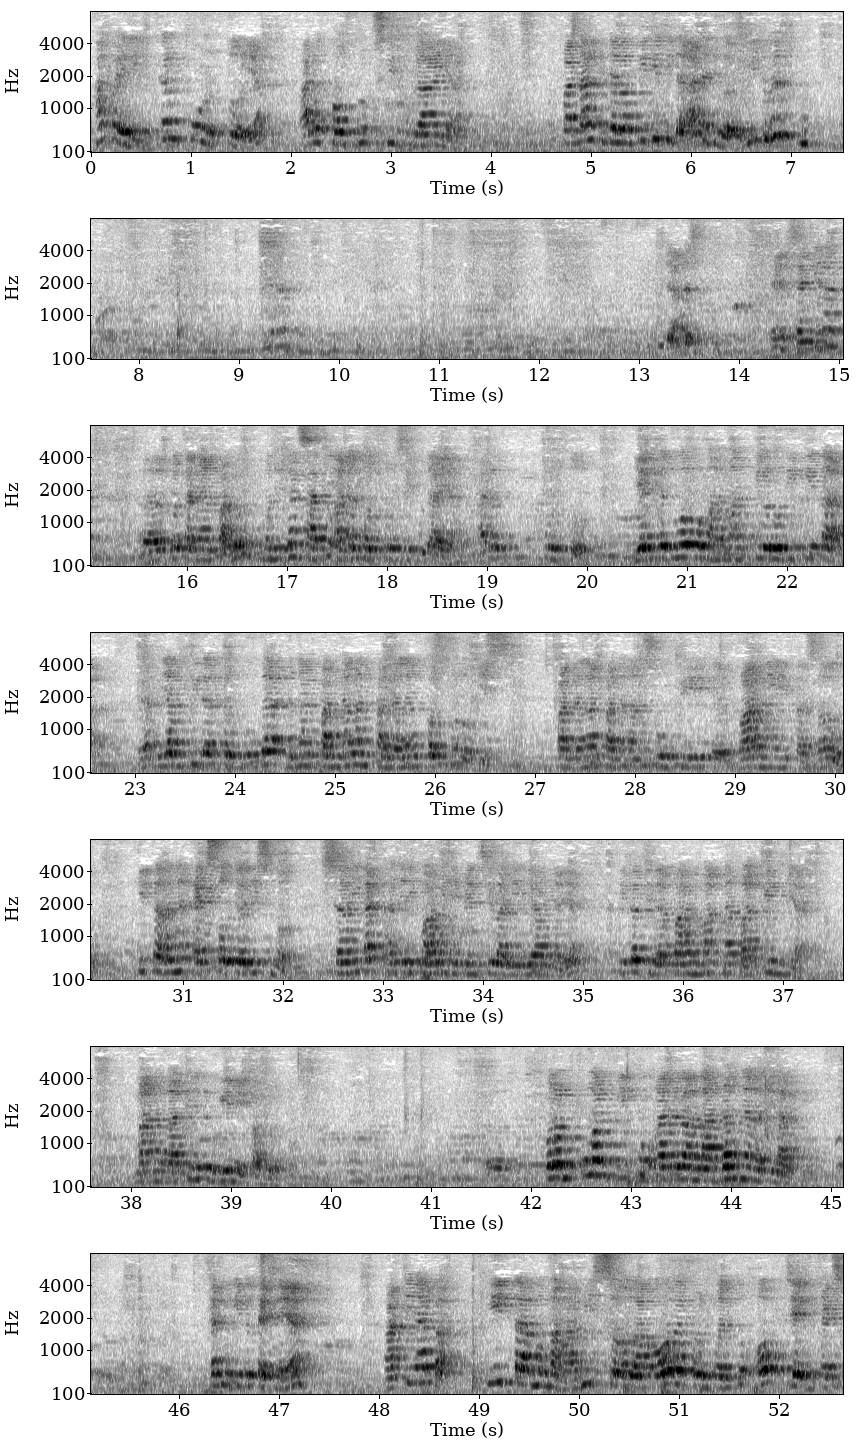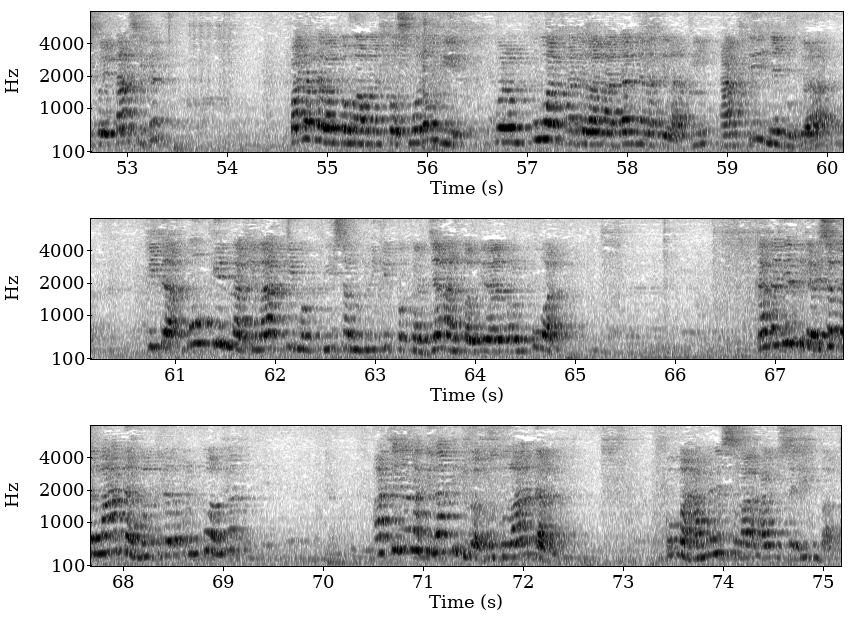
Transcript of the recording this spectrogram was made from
Apa ini? Kan kultur ya, ada konstruksi budaya. Padahal di dalam fikih tidak ada juga begitu kan? Tidak ada. Eh, saya kira eh, pertanyaan Pak Nur menunjukkan satu ada konstruksi budaya, ada kultur. Yang kedua pemahaman teologi kita ya, yang tidak terbuka dengan pandangan-pandangan kosmologis pandangan-pandangan sufi, irfani, tasawuf. Kita hanya eksoterisme. Syariat hanya dipahami dimensi lahiriahnya ya. Kita tidak paham makna batinnya. Makna batin itu begini, Pak Bro. Perempuan itu adalah ladangnya laki-laki. Kan begitu teksnya ya. Artinya apa? Kita memahami seolah-olah perempuan itu objek eksploitasi kan? Padahal dalam pemahaman kosmologi perempuan adalah ladangnya laki-laki, artinya juga tidak mungkin laki-laki bisa memiliki pekerjaan kalau tidak ada perempuan. Karena dia tidak bisa berladang kalau tidak ada perempuan kan? Artinya laki-laki juga butuh ladang. Pemahamannya selalu harus seimbang.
